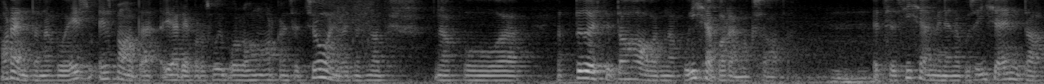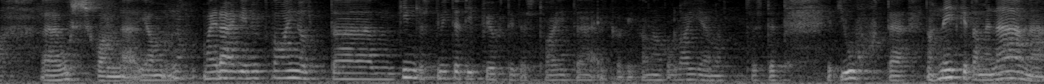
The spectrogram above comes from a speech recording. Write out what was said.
arenda nagu es-, esmade järjekorras võib-olla oma organisatsiooni, vaid et nad nagu, äh, nad tõesti tahavad nagu ise paremaks saada. Et see sisemine nagu see iseenda äh, usk on ja noh, ma ei räägi nüüd ka ainult äh, kindlasti mitte tippjuhtidest, vaid äh, ikkagi ka nagu laiemalt, sest et, et juhte, noh, neid, keda me näeme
